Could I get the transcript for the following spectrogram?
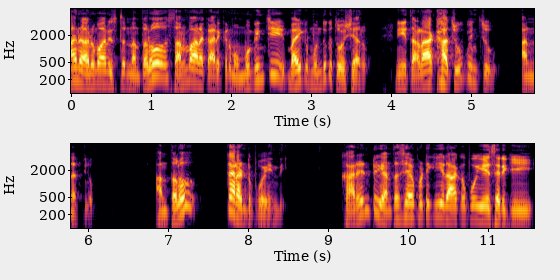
అని అనుమానిస్తున్నంతలో సన్మాన కార్యక్రమం ముగించి బైక్ ముందుకు తోశారు. నీ తడాఖా చూపించు అన్నట్లు. అంతలో కరెంటు పోయింది. కరెంటు ఎంతసేపటికి రాకపోయేసరికి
